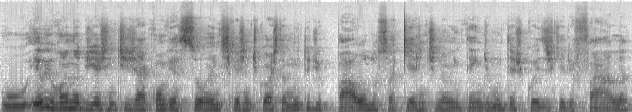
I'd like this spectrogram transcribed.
o, eu e o Ronald a gente já conversou antes que a gente gosta muito de Paulo, só que a gente não entende muitas coisas que ele fala.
